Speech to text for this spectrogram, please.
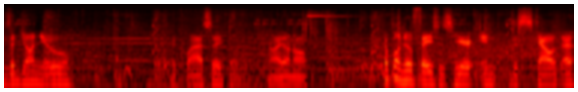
Is it John you? The classic? Oh, I don't know. A couple of new faces here in the scout uh,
